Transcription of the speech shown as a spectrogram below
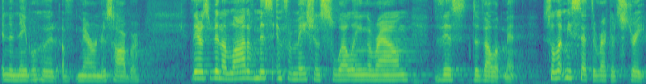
in the neighborhood of Mariners Harbor. There's been a lot of misinformation swelling around this development. So let me set the record straight.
